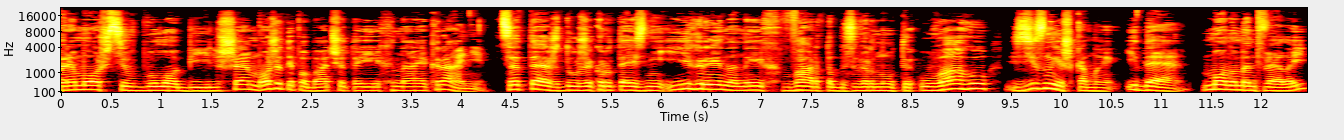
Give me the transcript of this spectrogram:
Переможців було більше, можете побачити їх на екрані. Це теж дуже крутезні ігри, на них варто б звернути увагу. Зі знижками іде Monument Valley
